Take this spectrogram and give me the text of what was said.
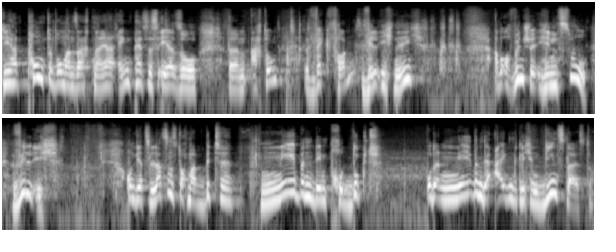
Die hat Punkte, wo man sagt, naja, Engpässe ist eher so, ähm, Achtung, weg von, will ich nicht. Aber auch Wünsche hinzu, will ich. Und jetzt lass uns doch mal bitte neben dem Produkt oder neben der eigentlichen Dienstleistung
